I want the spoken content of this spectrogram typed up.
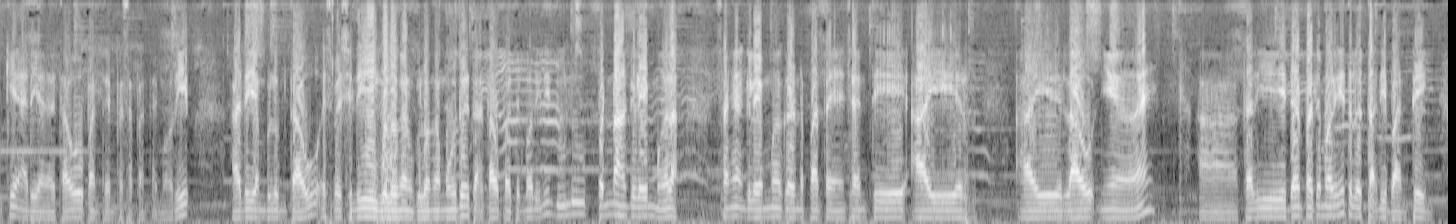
Mungkin ada yang dah tahu pantai pasal Pantai Morib. Ada yang belum tahu Especially golongan-golongan muda tak tahu Pantai Morib ni Dulu pernah glamour lah. Sangat glamour kerana pantai yang cantik Air, air lautnya eh. Uh, kali Dan Pantai Morib ni terletak di Banting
